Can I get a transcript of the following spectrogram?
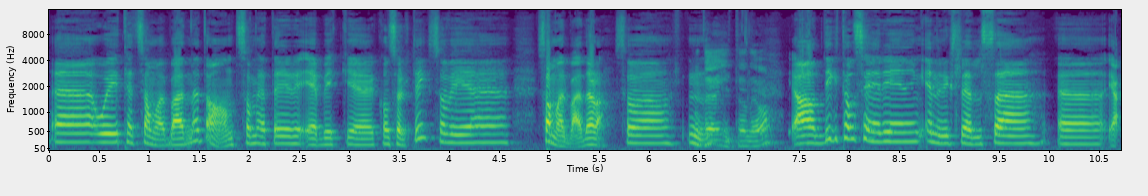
eh, og i tett samarbeid med et annet som heter Ebic eh, Consulting. Så vi eh, samarbeider, da. Så mm. Det er IT, det òg? ja, digitalisering, endringsledelse. eh, ja.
